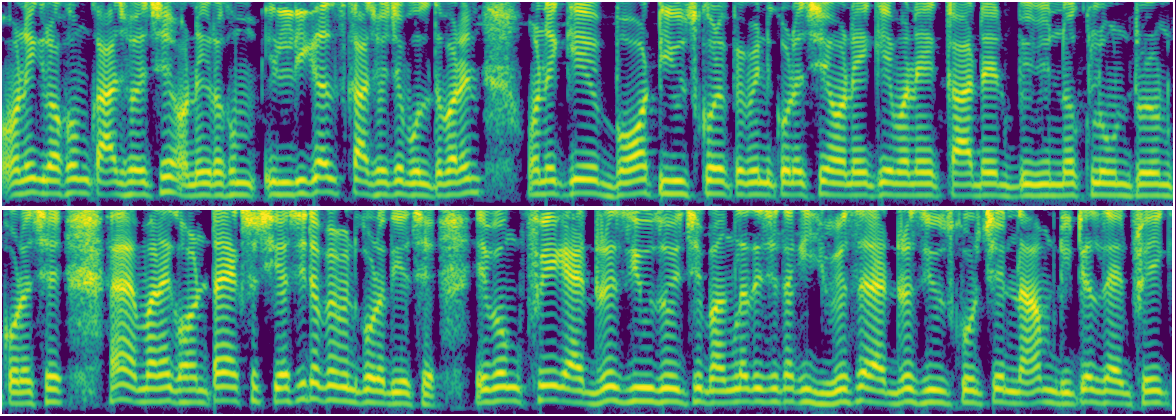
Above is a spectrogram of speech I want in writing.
অনেক রকম কাজ হয়েছে, অনেক রকম ইলিগালস কাজ হয়েছে বলতে পারেন। অনেকে বট ইউজ করে পেমেন্ট করেছে, অনেকে মানে কার্ডের বিভিন্ন ক্লোন টোন করেছে। হ্যাঁ মানে ঘন্টায় একশো ছিয়াশিটা পেমেন্ট করে দিয়েছে। এবং ফেক অ্যাড্রেস ইউজ হয়েছে, বাংলাদেশে তাকে ইউএসের অ্যাড্রেস ইউজ করছে, নাম ডিটেলস ফেক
